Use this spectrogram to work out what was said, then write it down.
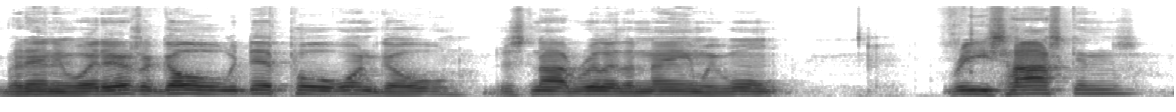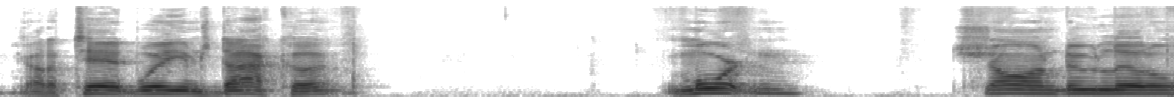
But anyway, there's a goal. We did pull one goal, just not really the name we want. Rhys Hoskins got a Ted Williams die cut. Morton, Sean Doolittle,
